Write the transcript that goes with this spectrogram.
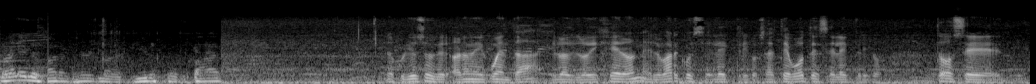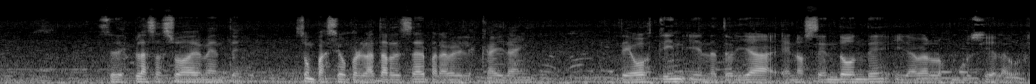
I'm. My name. Lo curioso es que ahora me di cuenta, y lo, dijeron, el barco es eléctrico, o sea, este bote es eléctrico. Todo se, se desplaza suavemente. Es un paseo por el atardecer para ver el skyline de Austin y en la teoría en no sé en dónde ir a ver los murciélagos.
